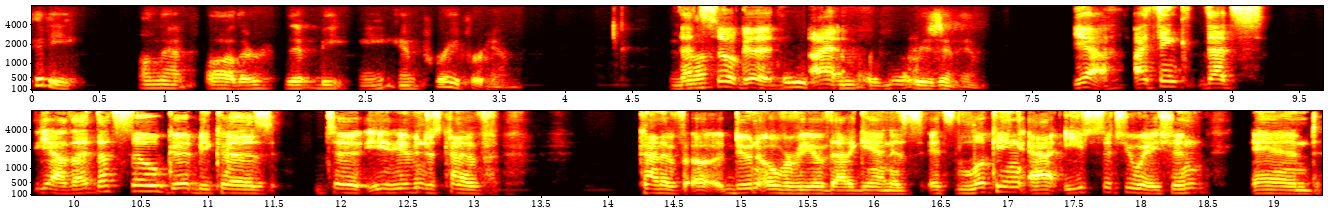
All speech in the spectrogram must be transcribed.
pity on that father that beat me and pray for him. That's so good. I resent him. Yeah, I think that's yeah that that's so good because to even just kind of kind of uh, do an overview of that again is it's looking at each situation and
